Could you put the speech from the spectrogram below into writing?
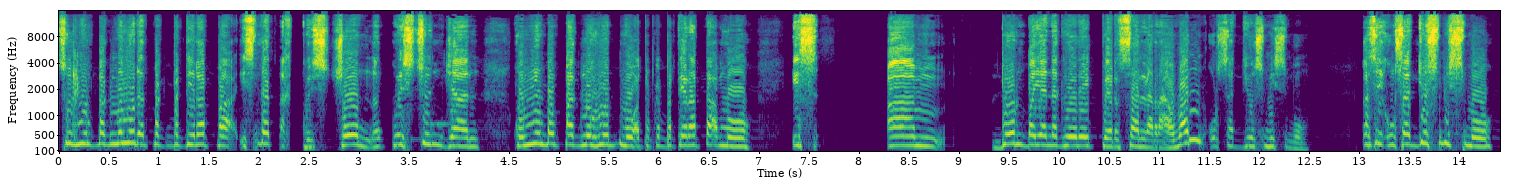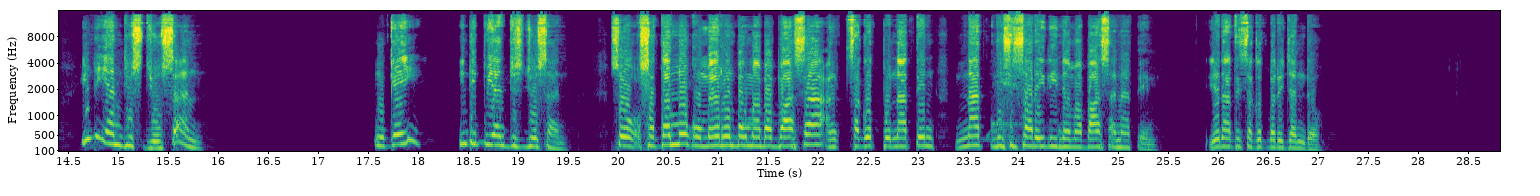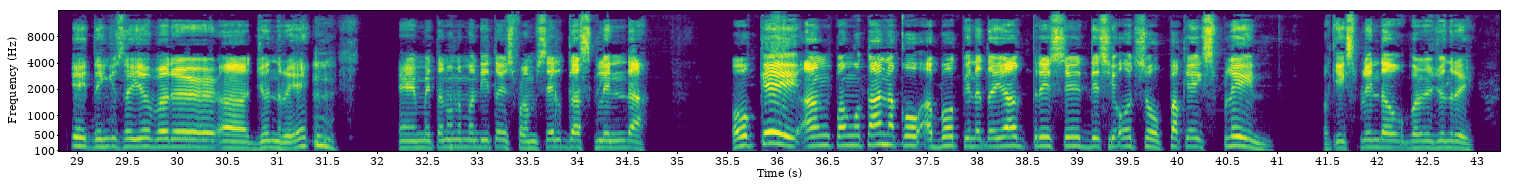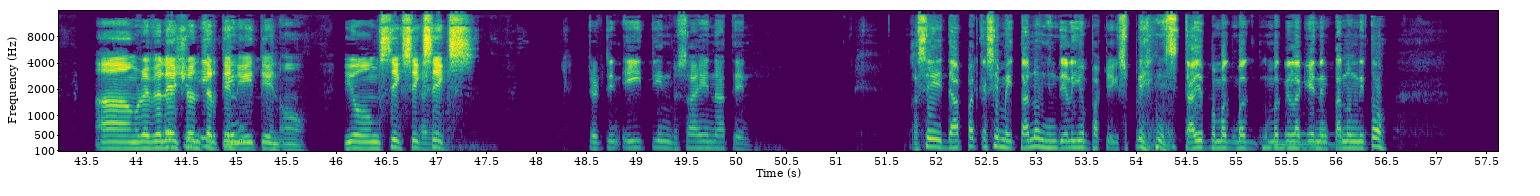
So yung pagluhod at pagpatira pa is not a question. Ang question dyan, kung yung bang pagluhod mo at pagpatira pa mo is um, doon ba yan nagre-refer sa larawan o sa Diyos mismo? Kasi kung sa Diyos mismo, hindi yan Diyos-Diyosan. Okay? Hindi po yan Diyos-Diyosan. So, sa tanong kung mayroon bang mababasa, ang sagot po natin, not necessarily na mabasa natin. Yun natin sagot, Brother Jando. Okay, thank you sa iyo, Brother uh, John Ray. eh, may tanong naman dito is from Selgas Glenda. Okay, ang pangutana ko about pinatayag 13.18, paki-explain. Paki-explain daw, Brother John Ray. Ang Revelation 13.18, oh. Yung 666. 1318, basahin natin. Kasi dapat kasi may tanong, hindi lang yung paki-explain. Tayo pa mag, mag, maglalagay ng tanong nito.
